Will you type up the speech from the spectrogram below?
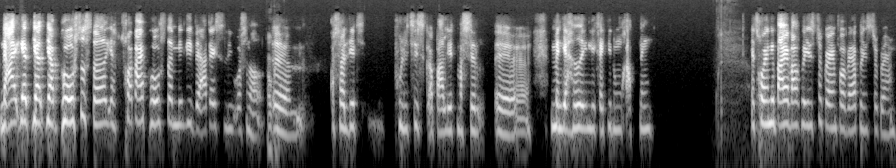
nej, jeg, jeg, jeg postede stadig. Jeg tror bare, jeg postede almindelig hverdagsliv og sådan noget. Okay. Øhm, og så lidt politisk og bare lidt mig selv. Øh, men jeg havde egentlig ikke rigtig nogen retning. Jeg tror egentlig bare, jeg var på Instagram for at være på Instagram.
